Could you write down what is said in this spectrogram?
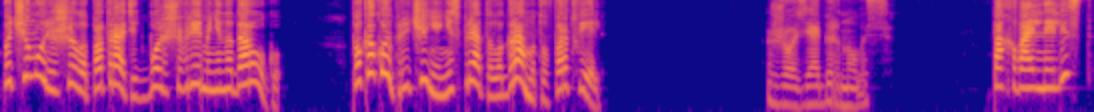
«Почему решила потратить больше времени на дорогу? По какой причине не спрятала грамоту в портфель?» Жози обернулась. «Похвальный лист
